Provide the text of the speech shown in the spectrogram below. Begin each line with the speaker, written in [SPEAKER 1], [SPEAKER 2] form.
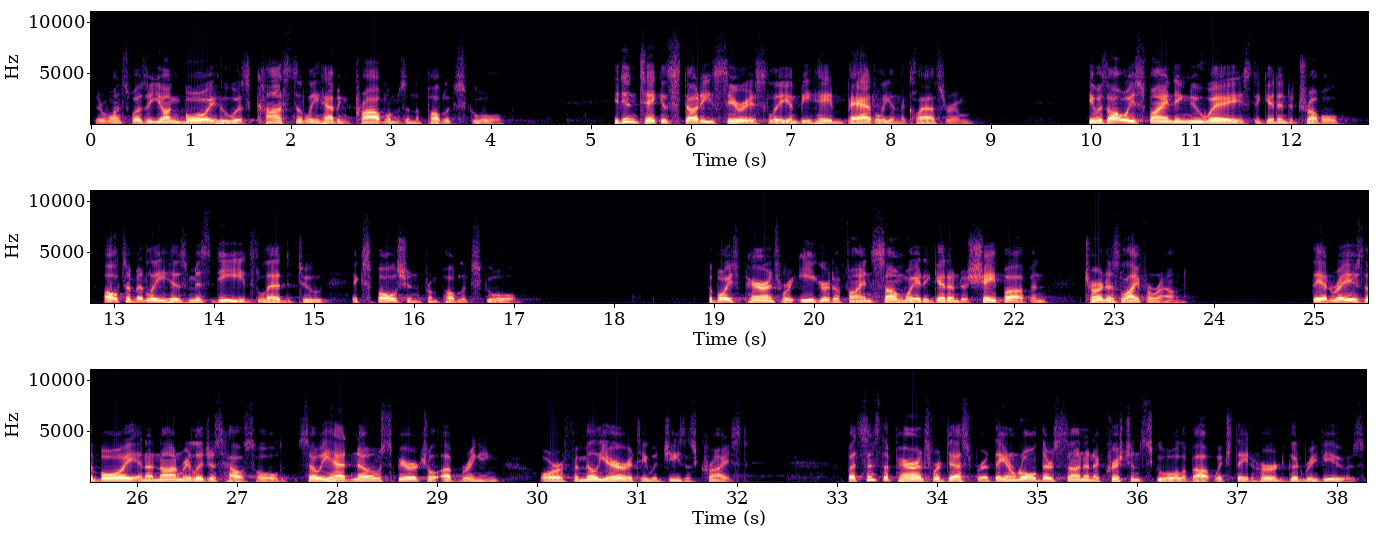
[SPEAKER 1] There once was a young boy who was constantly having problems in the public school. He didn't take his studies seriously and behaved badly in the classroom. He was always finding new ways to get into trouble. Ultimately, his misdeeds led to expulsion from public school. The boy's parents were eager to find some way to get him to shape up and turn his life around. They had raised the boy in a non religious household, so he had no spiritual upbringing or familiarity with Jesus Christ. But since the parents were desperate, they enrolled their son in a Christian school about which they'd heard good reviews.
